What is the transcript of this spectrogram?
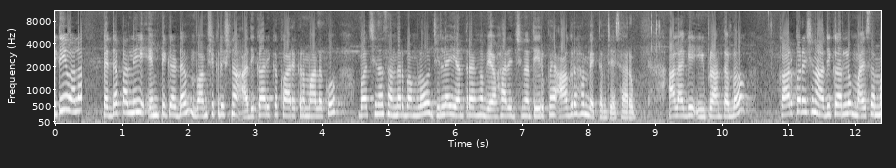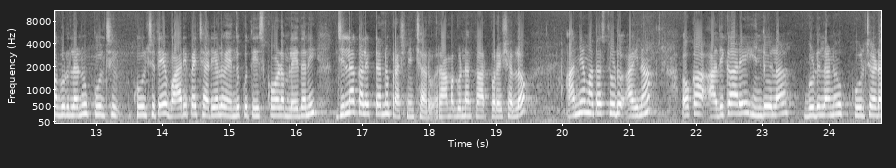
ఇటీవల పెద్దపల్లి ఎంపిగడ్డం వంశీకృష్ణ అధికారిక కార్యక్రమాలకు వచ్చిన సందర్భంలో జిల్లా యంత్రాంగం వ్యవహరించిన తీరుపై ఆగ్రహం వ్యక్తం చేశారు. అలాగే ఈ ప్రాంతంలో కార్పొరేషన్ అధికారులు మైసమ్మ గుడులను కూల్చి కూల్చితే వారిపై చర్యలు ఎందుకు తీసుకోవడం లేదని జిల్లా కలెక్టర్ను ప్రశ్నించారు. రామగుండం కార్పొరేషన్లో అన్య మతస్థుడు అయిన ఒక అధికారి హిందువుల గుడులను కూల్చడ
